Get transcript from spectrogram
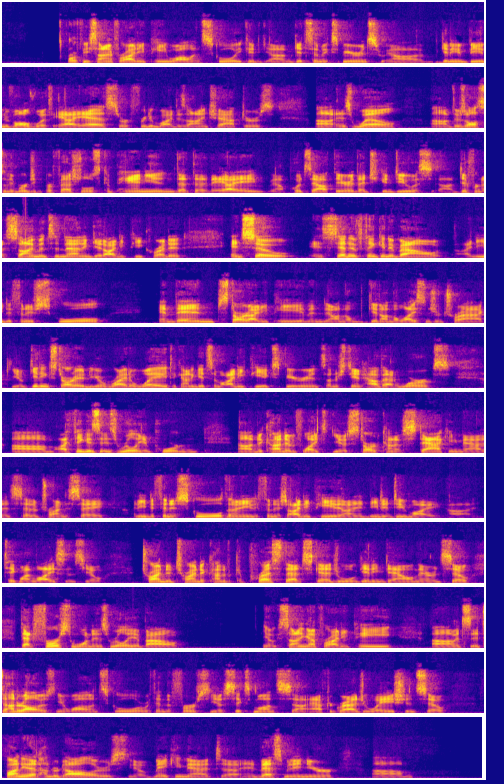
or if you sign up for IDP while in school, you could um, get some experience uh, getting being involved with AIAS or Freedom by Design chapters uh, as well. Uh, there's also the Emerging Professionals Companion that the, the AIA uh, puts out there that you can do uh, different assignments in that and get IDP credit. And so instead of thinking about I need to finish school and then start IDP and then on the, get on the licensure track, you know, getting started you know right away to kind of get some IDP experience, understand how that works, um, I think is is really important uh, to kind of like you know start kind of stacking that instead of trying to say I need to finish school, then I need to finish IDP, then I need to do my uh, take my license. You know, trying to trying to kind of compress that schedule, getting down there, and so that first one is really about you know, signing up for IDP. Um, it's it's hundred dollars, you know, while in school or within the first you know six months uh, after graduation. So finding that hundred dollars, you know, making that uh, investment in your um,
